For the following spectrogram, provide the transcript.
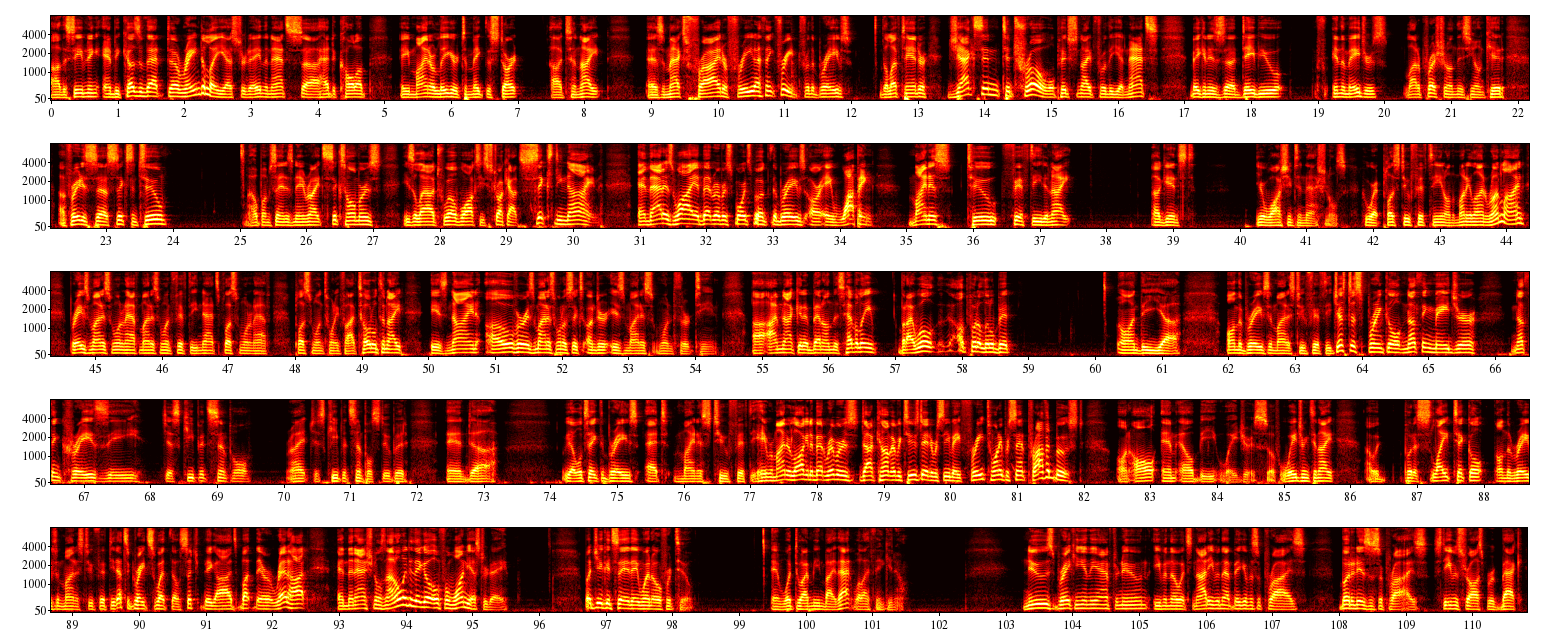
uh, this evening. And because of that uh, rain delay yesterday, the Nats uh, had to call up a minor leaguer to make the start uh, tonight as Max Fried or Freed, I think Freed for the Braves, the left-hander. Jackson Tetreault will pitch tonight for the uh, Nats, making his debut in the majors. A lot of pressure on this young kid. Uh, Freed is six and two. I hope I'm saying his name right. Six homers. He's allowed 12 walks. He struck out 69. And that is why at Bet River Sportsbook, the Braves are a whopping minus 250 tonight against your Washington Nationals, who are at plus 215 on the money line. Run line, Braves minus one and a half, minus 150, Nats plus one and a half, plus 125. Total tonight is nine. Over is minus 106, under is minus 113. Uh, I'm not going to bet on this heavily, but I will. I'll put a little bit on the uh, on the Braves at minus 250. Just a sprinkle, nothing major, nothing crazy. Just keep it simple, right? Just keep it simple, stupid. And uh, yeah, we'll take the Braves at minus 250. Hey, reminder log into betrivers.com every Tuesday to receive a free 20% profit boost on all MLB wagers. So if we're wagering tonight, I would put a slight tickle on the Braves at minus 250. That's a great sweat, though. Such big odds, but they're red hot. And the Nationals, not only did they go 0 for 1 yesterday, but you could say they went 0 for 2. And what do I mean by that? Well, I think you know. News breaking in the afternoon, even though it's not even that big of a surprise, but it is a surprise. Stephen Strasburg back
